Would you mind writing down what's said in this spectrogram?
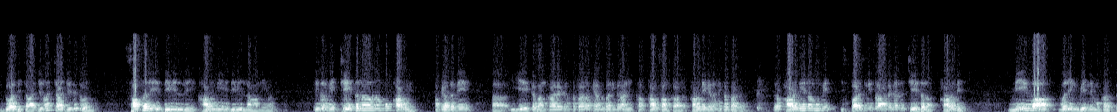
දුවදි charge වෙනවා charge එකේ දුවනවා. සසරේ දිවිල්ලේ කර්මයේ දිවිල්ලාන්නේ වගේ. ඒතර මේ චේතනාව නම් කර්මය. අපි අද මේ ඊයේ එක සංකාරය ගැන කතා කරා මේ අද තනිකර අනිත් කර්ම සංකාර කර්මය ගැන මේ කතා කරා. ඒක කර්මය නම් මේ ස්පර්ශ නිසා හටගන්න චේතනා කර්මය. මේවා වලින් වෙන්නේ මොකද්ද?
